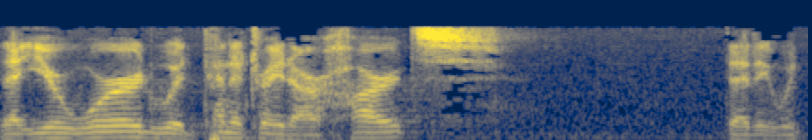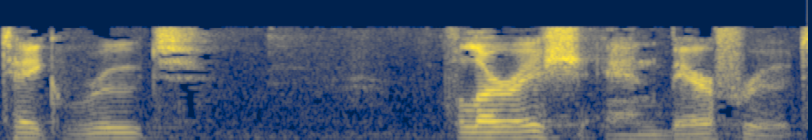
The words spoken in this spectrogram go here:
that your word would penetrate our hearts, that it would take root, flourish, and bear fruit,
